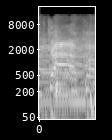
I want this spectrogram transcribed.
podcast.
